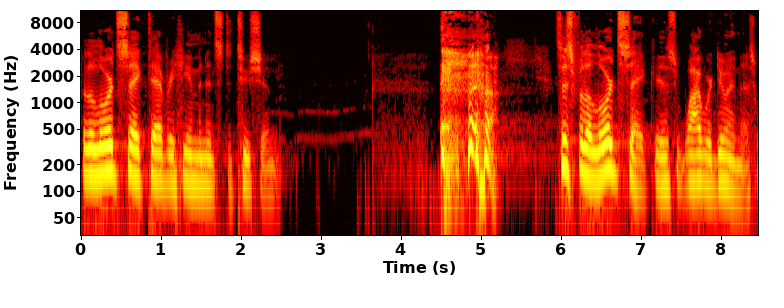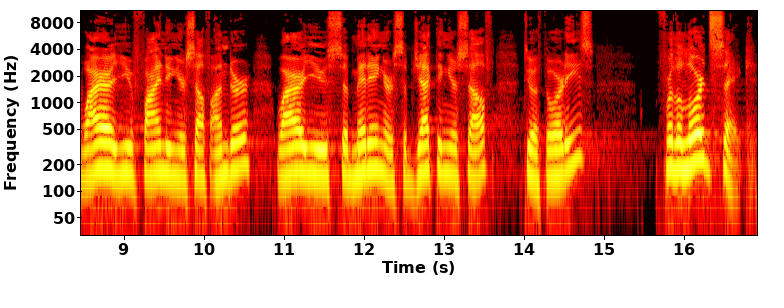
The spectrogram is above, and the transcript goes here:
for the Lord's sake to every human institution. says, for the Lord's sake, is why we're doing this. Why are you finding yourself under? Why are you submitting or subjecting yourself to authorities? For the Lord's sake.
